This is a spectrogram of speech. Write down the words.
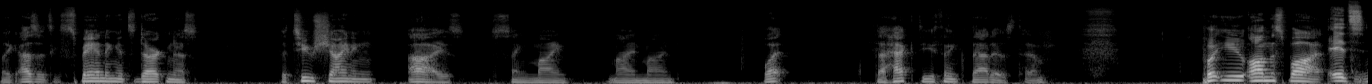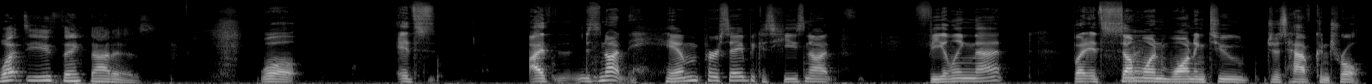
like as it's expanding its darkness the two shining eyes saying mine mine mine. What the heck do you think that is tim? Put you on the spot. It's what do you think that is? Well, it's I. It's not him per se because he's not feeling that, but it's someone wanting to just have control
